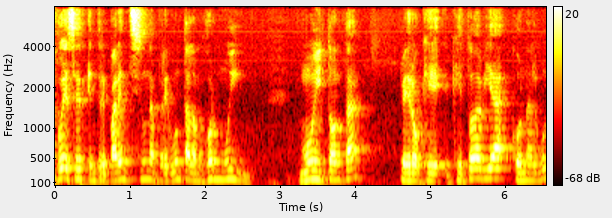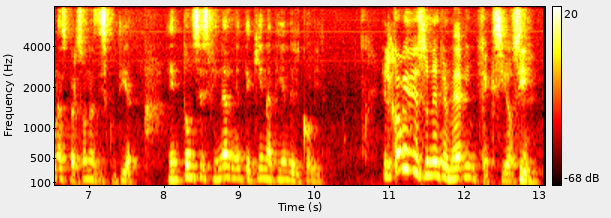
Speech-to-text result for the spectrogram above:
Voy a hacer entre paréntesis una pregunta a lo mejor muy, muy tonta, pero que, que todavía con algunas personas discutía. Entonces, finalmente, ¿quién atiende el COVID? El COVID es una enfermedad infecciosa. Sí.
